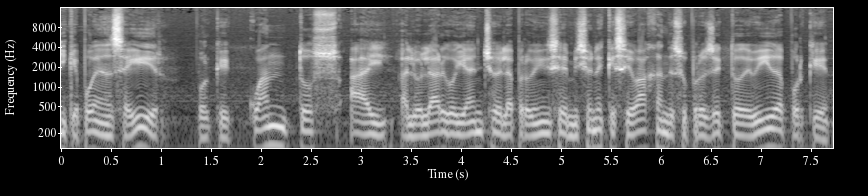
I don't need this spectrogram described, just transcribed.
y que pueden seguir, porque cuántos hay a lo largo y ancho de la provincia de Misiones que se bajan de su proyecto de vida porque,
